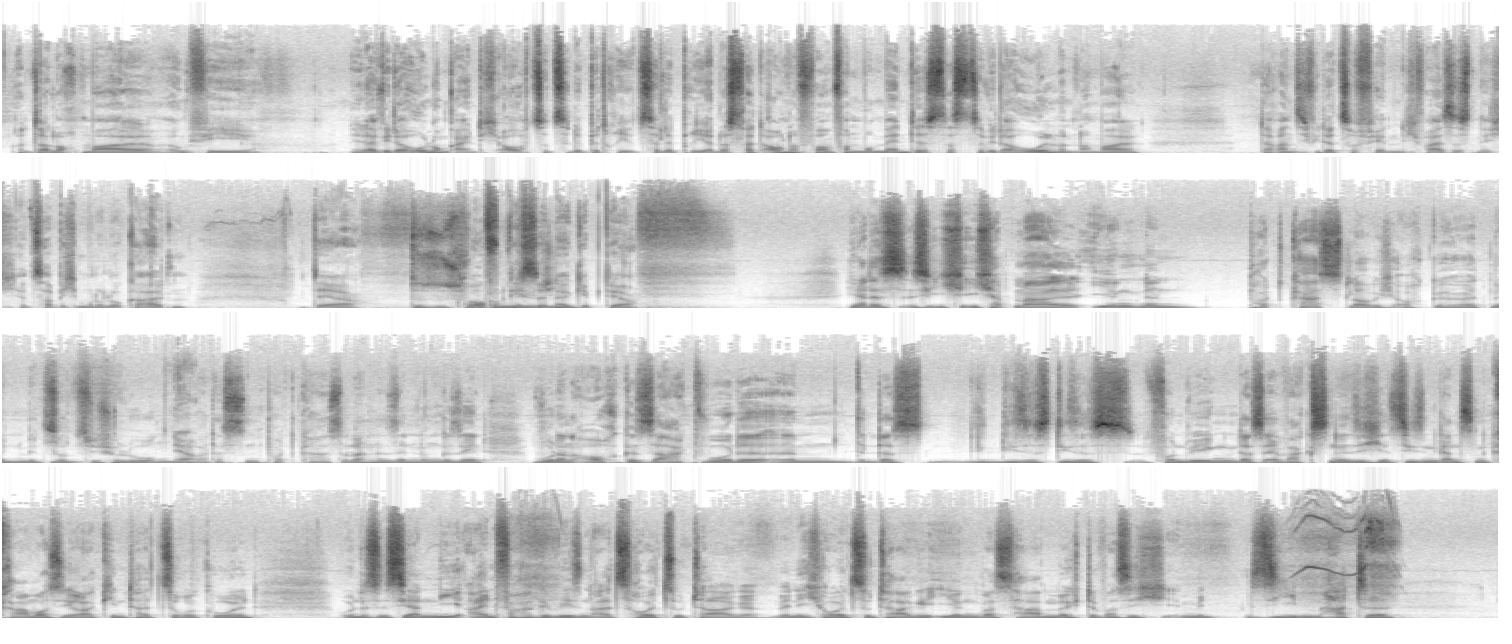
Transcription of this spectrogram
Und dann nochmal irgendwie in der Wiederholung eigentlich auch zu zelebrieren. Das vielleicht auch eine Form von Moment ist, das zu wiederholen und nochmal daran sich wiederzufinden. Ich weiß es nicht. Jetzt habe ich einen Monolog gehalten, der das ist hoffentlich Sinn ergibt, ja. Ja, das ist, ich, ich habe mal irgendeinen Podcast, glaube ich, auch gehört mit, mit so mhm. Psychologen. Ja. War das ein Podcast oder eine Sendung gesehen, wo dann auch gesagt wurde, ähm, dass dieses, dieses von wegen, dass Erwachsene sich jetzt diesen ganzen Kram aus ihrer Kindheit zurückholen. Und es ist ja nie einfacher gewesen als heutzutage. Wenn ich heutzutage irgendwas haben möchte, was ich mit sieben hatte,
